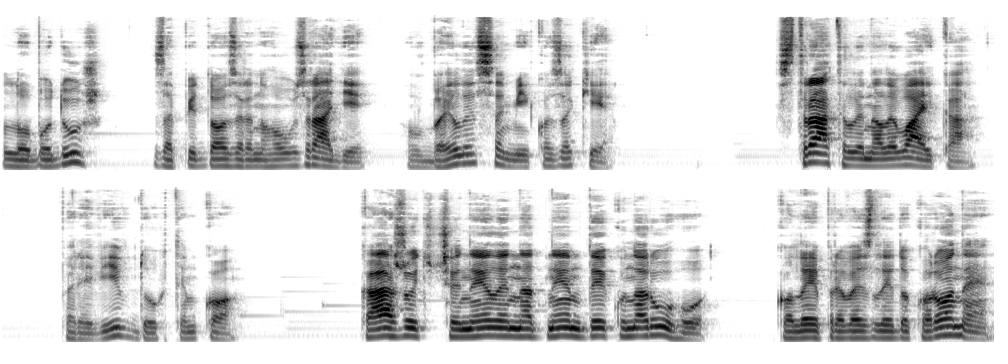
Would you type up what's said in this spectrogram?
Лободуш, запідозреного у зраді, вбили самі козаки. Стратили Наливайка, перевів дух Тимко. Кажуть, чинили над ним дику наругу. Коли привезли до корони,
